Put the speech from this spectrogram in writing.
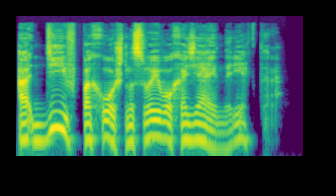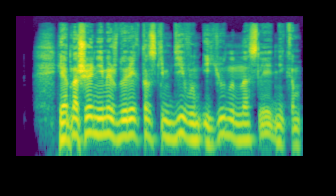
а Див похож на своего хозяина, ректора. И отношения между ректорским дивом и юным наследником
